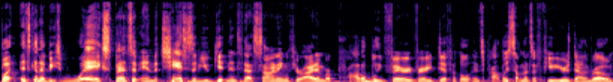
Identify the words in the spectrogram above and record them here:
but it's going to be way expensive, and the chances of you getting into that signing with your item are probably very, very difficult. And it's probably something that's a few years down the road,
